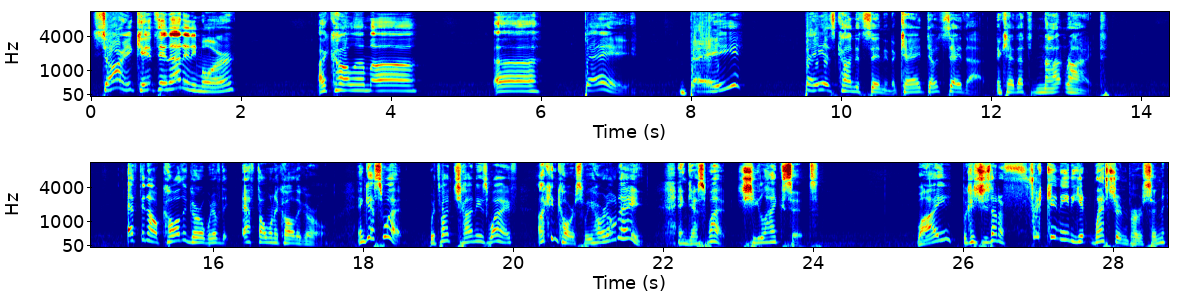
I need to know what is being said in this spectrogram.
Sorry, can't say that anymore. I call him, uh, uh, Bay. Bay? Bay is condescending, okay? Don't say that, okay? That's not right. F and I'll call the girl whatever the F I want to call the girl. And guess what? With my Chinese wife, I can call her sweetheart all day. And guess what? She likes it. Why? Because she's not a freaking idiot Western person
